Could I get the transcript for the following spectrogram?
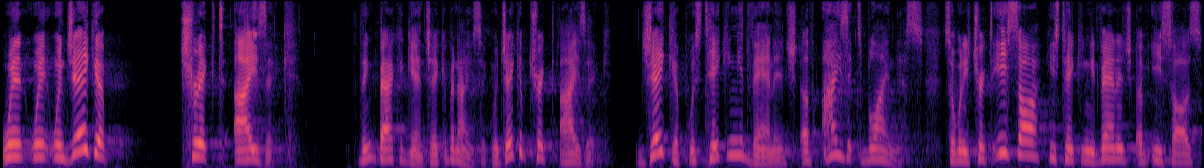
When, when, when Jacob tricked Isaac, think back again, Jacob and Isaac. When Jacob tricked Isaac, Jacob was taking advantage of Isaac's blindness. So when he tricked Esau, he's taking advantage of Esau's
